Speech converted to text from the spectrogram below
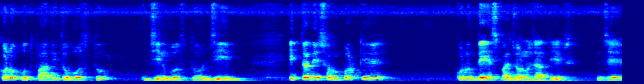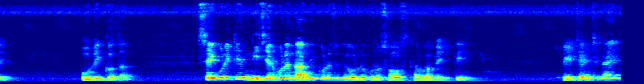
কোনো উৎপাদিত বস্তু, জিন বস্তু, জীব ইত্যাদি সম্পর্কে কোনো দেশ বা জনজাতির যে অভিজ্ঞতা। সেগুলিকে নিজের বলে দাবি করে যদি অন্য কোনো সংস্থা বা ব্যক্তি পেটেন্ট নেয়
